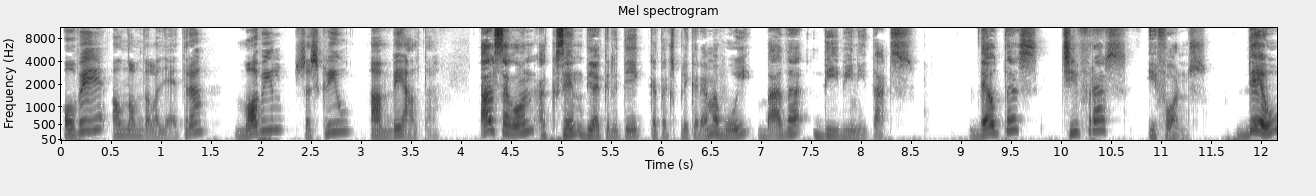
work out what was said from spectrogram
o bé el nom de la lletra, mòbil s'escriu amb B alta. El segon accent diacrític que t'explicarem avui va de divinitats. Deutes, xifres i fons. Déu,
